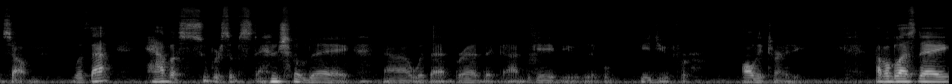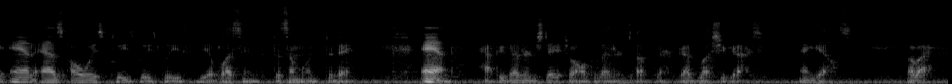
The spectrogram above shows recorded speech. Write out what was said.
so, with that, have a super substantial day uh, with that bread that God gave you that will feed you for all eternity. Have a blessed day, and as always, please, please, please be a blessing to someone today. And happy Veterans Day to all the veterans out there. God bless you guys and gals. Bye bye.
